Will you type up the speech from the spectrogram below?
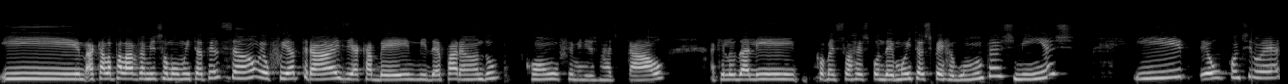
e aquela palavra me chamou muita atenção. Eu fui atrás e acabei me deparando com o feminismo radical. Aquilo dali começou a responder muitas perguntas minhas e eu continuei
